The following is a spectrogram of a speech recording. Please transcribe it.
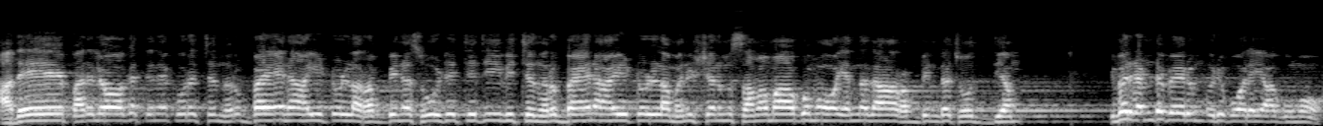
അതേ പരലോകത്തിനെ കുറിച്ച് നിർഭയനായിട്ടുള്ള റബ്ബിനെ സൂക്ഷിച്ച് ജീവിച്ച് നിർഭയനായിട്ടുള്ള മനുഷ്യനും സമമാകുമോ എന്നതാ റബ്ബിന്റെ ചോദ്യം. ഇവർ രണ്ടുപേരും ഒരുപോലെയാകുമോ?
